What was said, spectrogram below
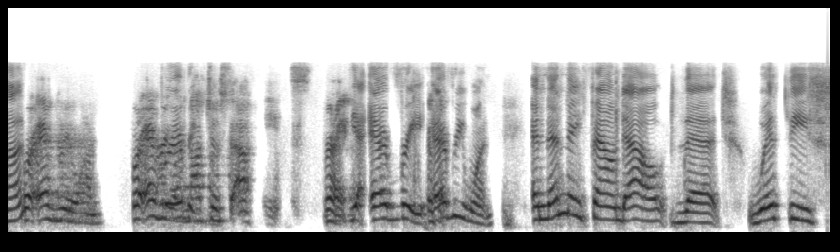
Huh? For everyone. For everyone, for everyone, not just athletes. Right. Yeah, every okay. everyone. And then they found out that with these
